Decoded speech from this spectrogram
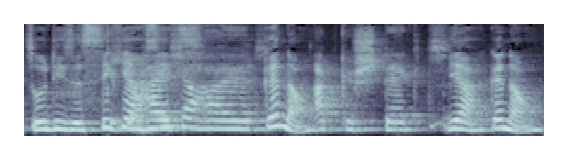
so dieses Sicherheit, Sicherheit, genau, abgesteckt. Ja, genau.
